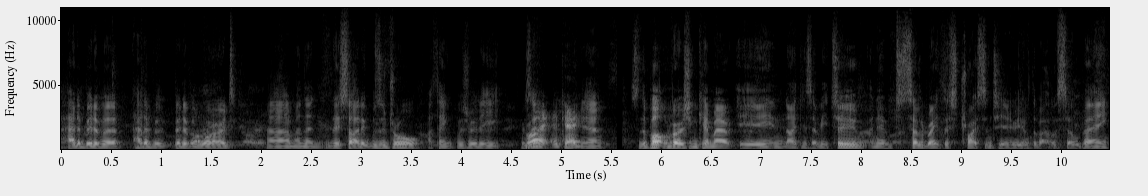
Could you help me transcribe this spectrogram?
had a bit of a had a bit of a word, um, and then they decided it was a draw. I think was really was Right, it. okay. Yeah. So the bottle version came out in 1972, and it was to celebrate this tricentenary of the Battle of Solbay.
